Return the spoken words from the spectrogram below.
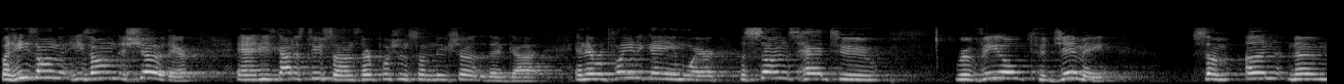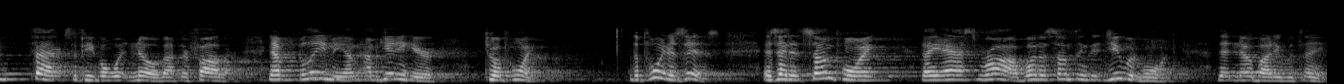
But he's on, the, he's on the show there, and he's got his two sons. They're pushing some new show that they've got. And they were playing a game where the sons had to reveal to Jimmy some unknown facts that people wouldn't know about their father. Now, believe me, I'm, I'm getting here to a point. The point is this, is that at some point they asked Rob, what is something that you would want that nobody would think?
